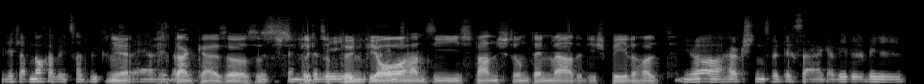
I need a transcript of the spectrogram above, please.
Weil ich glaube, nachher wird es halt wirklich Ja, schwer. ich denke also, also es vielleicht so fünf Jahre haben sie das Fenster und dann werden die Spieler halt, Ja, höchstens würde ich sagen, weil, weil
